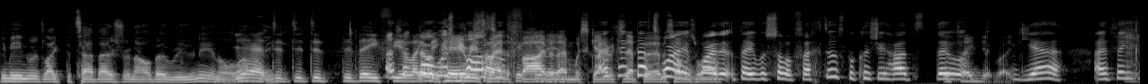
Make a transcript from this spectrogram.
You mean with like the Tevez, Ronaldo, Rooney, and all yeah, that? mate? did, did, did, did they feel like that they Periods where the five of them were scary I because think they're that's why as why well. they, they were so effective because you had they, They were, timed it right. Yeah, I think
